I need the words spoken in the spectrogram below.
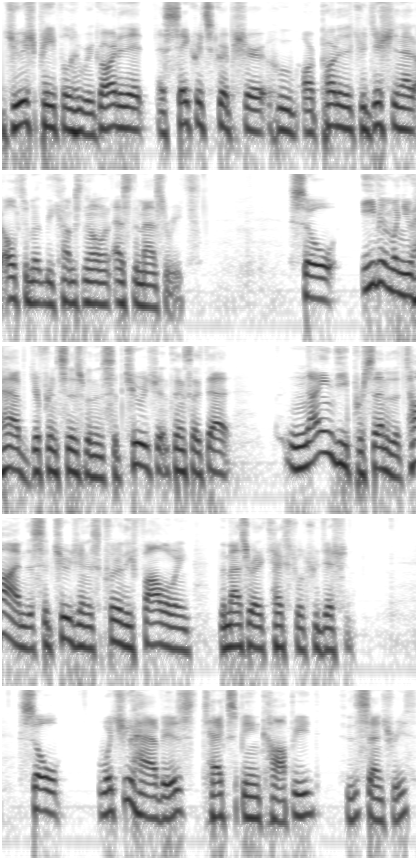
Jewish people who regarded it as sacred scripture, who are part of the tradition that ultimately becomes known as the Masoretes. So even when you have differences within the Septuagint and things like that, 90% of the time, the Septuagint is clearly following the Masoretic textual tradition. So, what you have is text being copied through the centuries.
